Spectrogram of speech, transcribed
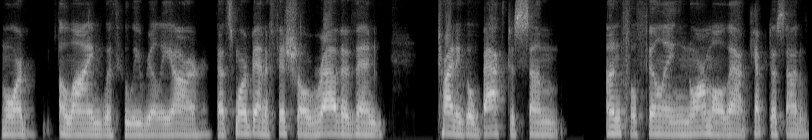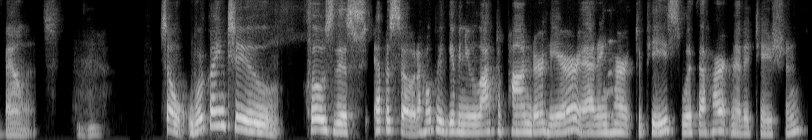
more aligned with who we really are that's more beneficial rather than try to go back to some unfulfilling normal that kept us out of balance. Mm-hmm. so we're going to close this episode. I hope we've given you a lot to ponder here adding heart to peace with a heart meditation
